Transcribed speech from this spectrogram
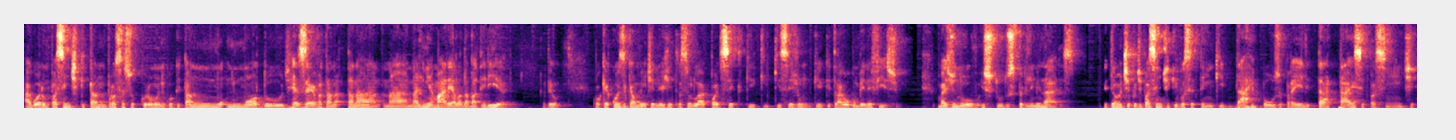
Agora, um paciente que está num processo crônico, que está num, num modo de reserva, está na, tá na, na, na linha amarela da bateria, entendeu? Qualquer coisa que aumente a energia intracelular pode ser que, que, que, seja um, que, que traga algum benefício. Mas, de novo, estudos preliminares. Então, é o tipo de paciente que você tem que dar repouso para ele, tratar esse paciente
